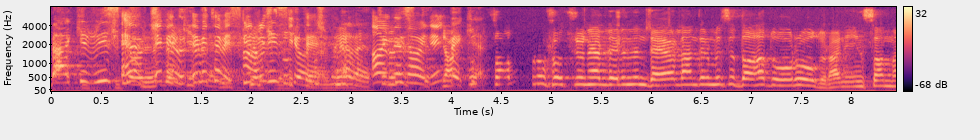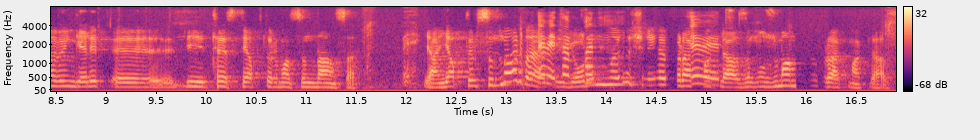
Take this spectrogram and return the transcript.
Belki risk Evet, evet, evet, evet, bir risk risk ölçümü, evet. Aynen risk öyle. Ya Peki. sağlık profesyonellerinin değerlendirmesi daha doğru olur. Hani insanların gelip e, bir test yaptırmasındansa. Yani yaptırsınlar da Evet, tabii, yorumları şeye bırakmak Evet. lazım, uzmanlara bırakmak lazım.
